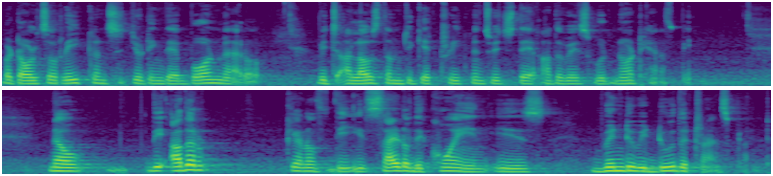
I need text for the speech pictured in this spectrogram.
but also reconstituting their bone marrow, which allows them to get treatments which they otherwise would not have been. Now, the other kind of the side of the coin is when do we do the transplant?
